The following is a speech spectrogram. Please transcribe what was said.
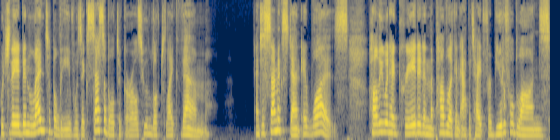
which they had been led to believe was accessible to girls who looked like them. And to some extent, it was. Hollywood had created in the public an appetite for beautiful blondes,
